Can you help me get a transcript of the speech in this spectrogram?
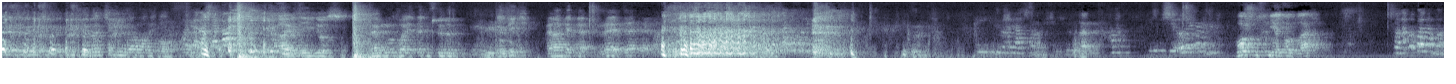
devam edeyim. Arkadaşlar ben Gayet iyi gidiyoruz. Ben bunu tuvalette kıstırdım. Tevfik, merak etme. R, Hiçbir şey öğrenemedim. Boş musun diye sordular. Sana mı bana mı?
